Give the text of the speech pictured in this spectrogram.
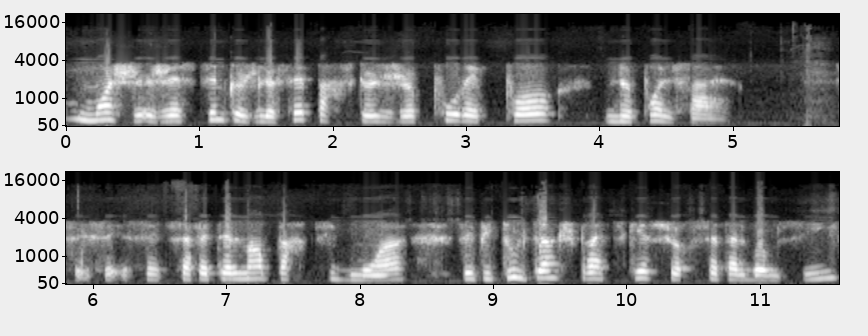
Moi, j'estime que je le fais parce que je pourrais pas ne pas le faire. C'est, ça fait tellement partie de moi. Et puis tout le temps que je pratiquais sur cet album-ci,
